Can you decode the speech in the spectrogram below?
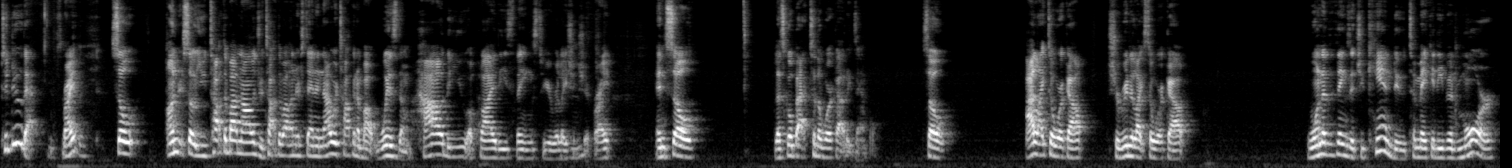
to do that, right? So under so you talked about knowledge, we talked about understanding. Now we're talking about wisdom. How do you apply these things to your relationship, mm-hmm. right? And so let's go back to the workout example. So I like to work out. Sharita likes to work out. One of the things that you can do to make it even more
